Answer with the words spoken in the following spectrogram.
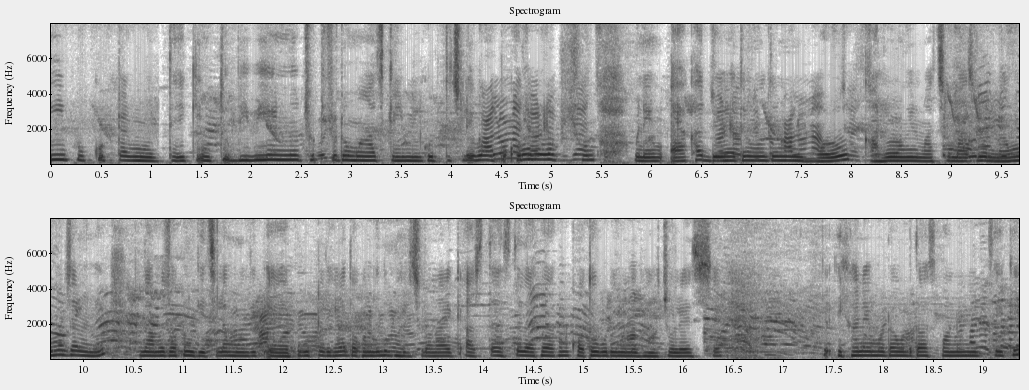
এই পুকুরটার মধ্যে কিন্তু বিভিন্ন ছোট ছোট মাছ কিলবিল করতেছিল এবং বড় বড় ভীষণ মানে এক হাত দেড় হাতের মতন বড় কালো রঙের মাছ ছিল। মাছগুলোর নাম আমার জানা নেই। কিন্তু আমরা যখন গেছিলাম মন্দির পুকুরটার এখানে তখন কিন্তু ভিড় ছিল না। আর আস্তে আস্তে দেখো এখন কত পরিমাণে ভিড় চলে এসছে। তো এখানে মোটামুটি দশ পনেরো মিনিট থেকে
